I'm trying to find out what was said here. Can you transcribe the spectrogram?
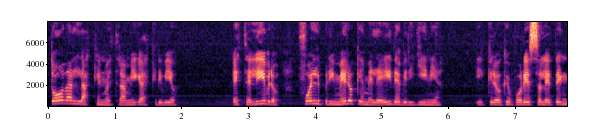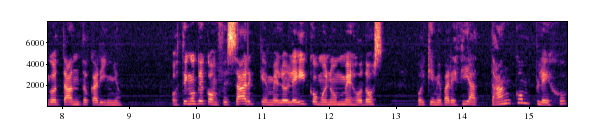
todas las que nuestra amiga escribió. Este libro fue el primero que me leí de Virginia y creo que por eso le tengo tanto cariño. Os tengo que confesar que me lo leí como en un mes o dos porque me parecía tan complejo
